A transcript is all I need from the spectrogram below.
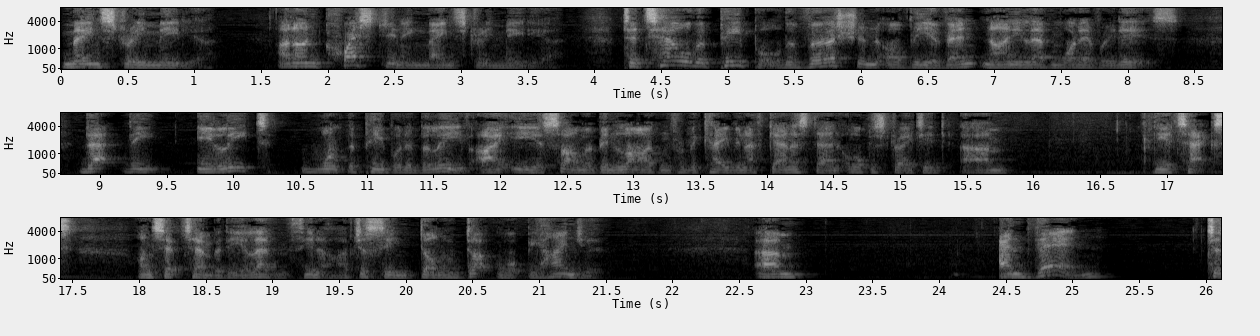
mainstream media an unquestioning mainstream media to tell the people the version of the event, 9-11, whatever it is, that the elite want the people to believe, i.e. Osama bin Laden from a cave in Afghanistan orchestrated um, the attacks on September the 11th. You know, I've just seen Donald Duck walk behind you. Um, and then, to,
